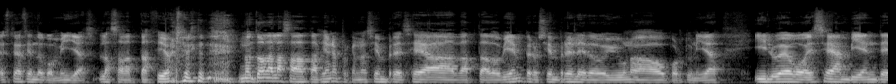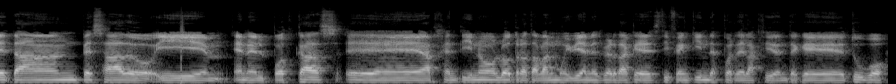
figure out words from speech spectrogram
estoy haciendo comillas, las adaptaciones, no todas las adaptaciones porque no siempre se ha adaptado bien, pero siempre le doy una oportunidad. Y luego ese ambiente tan pesado y en el podcast eh, argentino lo trataban muy bien. Es verdad que Stephen King después del accidente que tuvo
